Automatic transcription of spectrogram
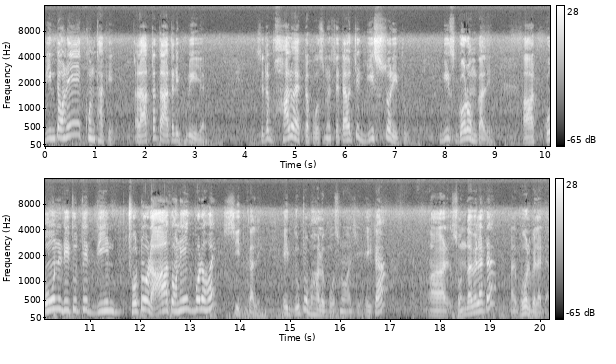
দিনটা অনেকক্ষণ থাকে, রাতটা তাড়াতাড়ি ফুরিয়ে যায়। সেটা ভালো একটা প্রশ্ন, সেটা হচ্ছে গ্রীষ্ম ঋতু, গ্রীষ্ম গরমকালে। আর কোন ঋতুতে দিন ছোট, রাত অনেক বড় হয়? শীতকালে। এই দুটো ভালো প্রশ্ন আছে। এটা আর সন্ধ্যাবেলাটা আর ভোরবেলাটা।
